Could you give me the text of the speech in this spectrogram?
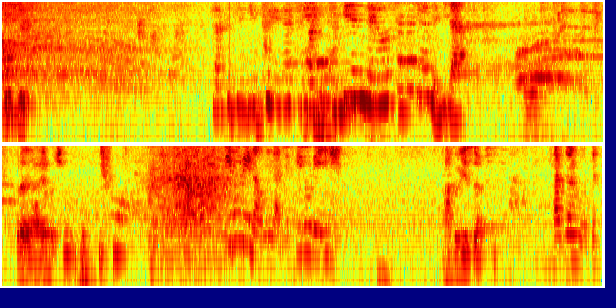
Bogey. 전선주님 수요일 Ready. 차례입니다. 준비되는 대로 샷하시면 됩니다. 그래, 아이언로 치는 거. 삐로리 나오는 거 아니야? 삐로리. 아, 그게 있어요? 좌절 모드.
